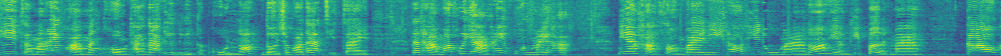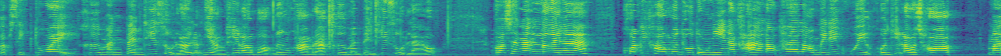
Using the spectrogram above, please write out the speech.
ที่จะมาให้ความมั่นคงทางด้านอื่น ๆ กับคุณเนาะโดยเฉพาะด้านจิตใจ แต่ถามว่าเขาอยากให้คุณไหมคะเนี่ยค่ะสองใบนี้เท่าที่ดูมาเนาะอย่างที่เปิดมาเก้ากับสิบถ้วย คือมันเป็นที่สุดแล้วอย่างที่เราบอกเรื่องความรักคือมันเป็นที่สุดแล้ว เพราะฉะนั้นเลยนะ คนที่เข้ามาดูตรงนี้นะคะแล้วถ้าเราไม่ได้คุยกับคนที่เราชอบ มา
